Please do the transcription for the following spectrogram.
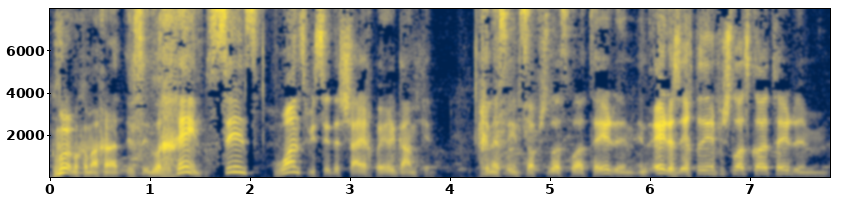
Gemara Makam Achanat, he says, "L'chein, since once we say that Shaykh Be'er Gamkin, Chines Ein Sof Shlos Kol HaTeirim, in Eir is Echtadin for Shlos Kol HaTeirim,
